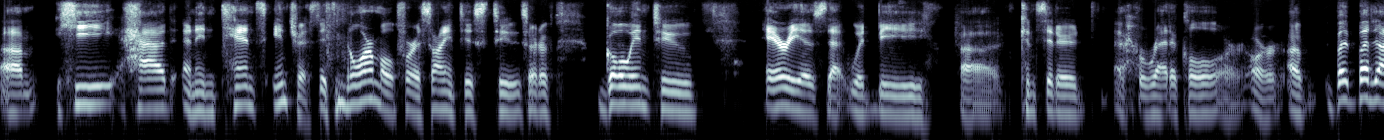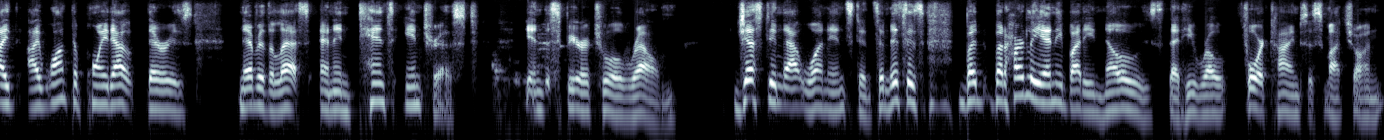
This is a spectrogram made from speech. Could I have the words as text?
um, he had an intense interest. It's normal for a scientist to sort of go into areas that would be uh, considered heretical or or uh, but but I I want to point out there is nevertheless an intense interest in the spiritual realm just in that one instance. And this is but but hardly anybody knows that he wrote four times as much on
